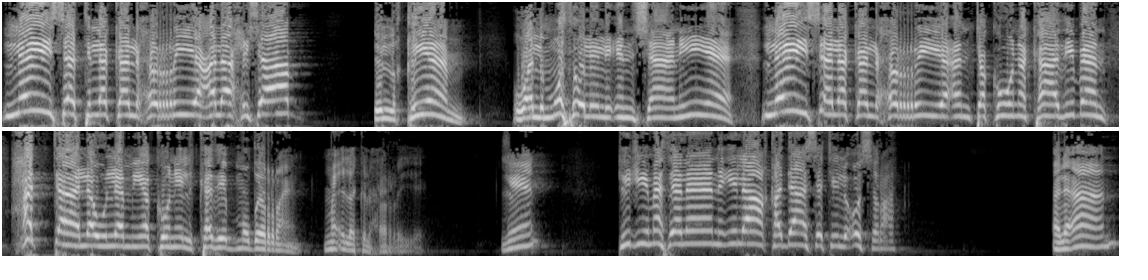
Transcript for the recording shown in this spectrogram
ليست لك الحرية على حساب القيم والمثل الإنسانية. ليس لك الحرية أن تكون كاذبا حتى لو لم يكن الكذب مضرا. ما لك الحرية. زين؟ تجي مثلا إلى قداسة الأسرة. الآن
